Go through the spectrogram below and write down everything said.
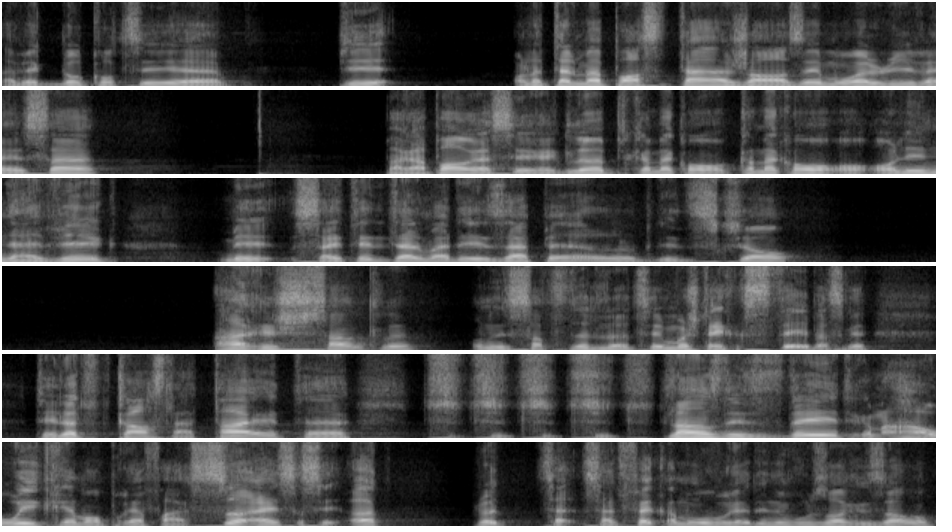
avec d'autres courtiers. Puis on a tellement passé de temps à jaser, moi, lui, Vincent, par rapport à ces règles-là, puis comment, qu'on- comment on, on les navigue. Mais ça a été tellement des appels, des discussions enrichissantes. Là. On est sorti de là. Tu moi, j'étais excité parce que tu es là, tu te casses la tête, euh, tu, tu- tu- tu- te lances des idées, tu es comme Ah oui, crème, on pourrait faire ça, Hey, ça c'est hot. Là, ça, ça te fait comme ouvrir des nouveaux horizons.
